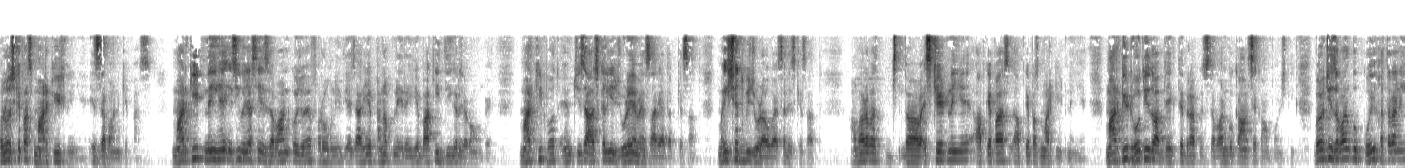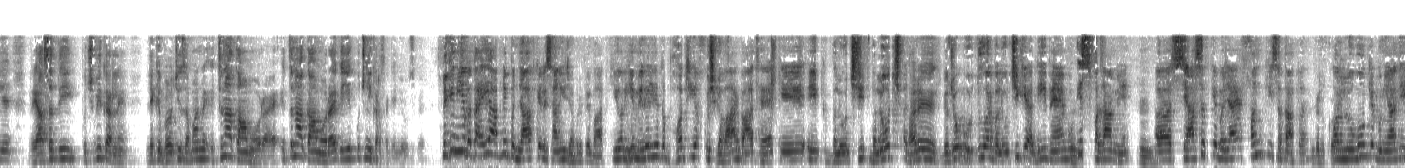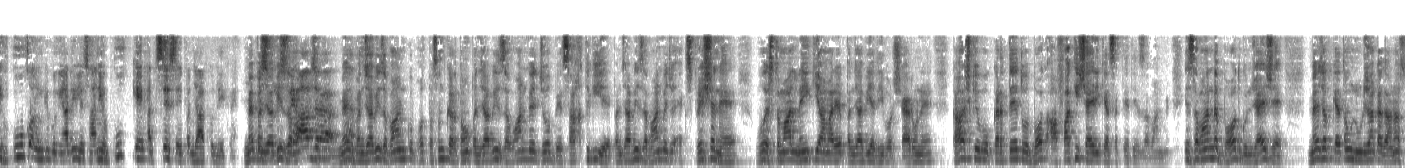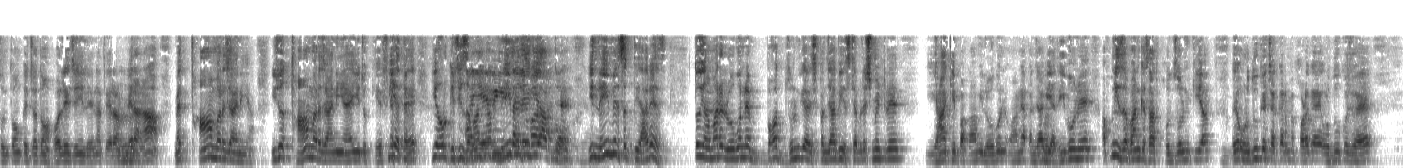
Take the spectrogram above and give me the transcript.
بلوچ کے پاس مارکیٹ نہیں ہے اس زبان کے پاس۔ مارکیٹ نہیں ہے، اسی وجہ سے اس زبان کو جو ہے فروغ نہیں دیا جا رہی ہے پنپ نہیں رہی ہے، باقی دیگر جگہوں پہ۔ مارکیٹ بہت اہم چیز ہے۔ آج کل یہ جڑے ہوئے ہیں سارے ادب کے ساتھ۔ معیشت بھی جڑا ہوا ہے سر اس کے ساتھ۔ ہمارے پاس اسٹیٹ نہیں ہے، آپ کے پاس، آپ کے پاس مارکیٹ نہیں ہے۔ مارکیٹ ہوتی تو آپ دیکھتے، پھر آپ اس زبان کو کہاں سے کہاں پہنچتی۔ بلوچی زبان کو کوئی خطرہ نہیں ہے۔ ریاستی کچھ بھی کر لیں، لیکن بلوچی زبان میں اتنا کام ہو رہا ہے، اتنا کام ہو رہا ہے کہ یہ کچھ نہیں کر سکیں گے اس پہ۔ لیکن یہ بتائیے آپ نے پنجاب کے لسانی جبر پہ بات کی اور یہ میرے لیے تو بہت ہی خوشگوار بات ہے کہ ایک بلوچی بلوچ جو اردو اور بلوچی کے ادیب ہیں وہ اس فضا میں سیاست کے بجائے فن کی سطح پر اور لوگوں کے بنیادی حقوق اور ان کے بنیادی لسانی حقوق کے عدسے سے پنجاب کو دیکھ رہے ہیں۔ میں پنجابی زبان آپ ذرا میں پنجابی زبان کو بہت پسند کرتا ہوں۔ پنجابی زبان میں جو بے ساختگی ہے پنجابی زبان میں جو ایکسپریشن ہے وہ استعمال نہیں کیا ہمارے پنجابی ادیب اور شاعروں نے۔ کاش کہ وہ کرتے تو بہت آفاقی شاعری کہہ سکتے تھے اس زبان میں۔ اس زبان میں بہت گنجائش ہے۔ میں جب کہتا ہوں نور جہاں کا گانا سنتا ہوں کہ جدوں ہولے جی لینا تیرا میرا نا میں تھا مر جانی ہوں یہ جو تھا مر جانی ہے یہ جو کیفیت ہے یہ اور کسی زبان میں نہیں ملے گی آپ کو۔ یہ نہیں مل سکتی آرز تو یہ ہمارے لوگوں نے بہت ظلم کیا۔ پنجابی اسٹیبلشمنٹ نے یہاں کی مقامی لوگوں نے پنجابی ادیبوں نے اپنی زبان کے ساتھ خود ظلم کیا۔ اردو کے چکر میں پڑ گئے۔ اردو کو جو ہے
